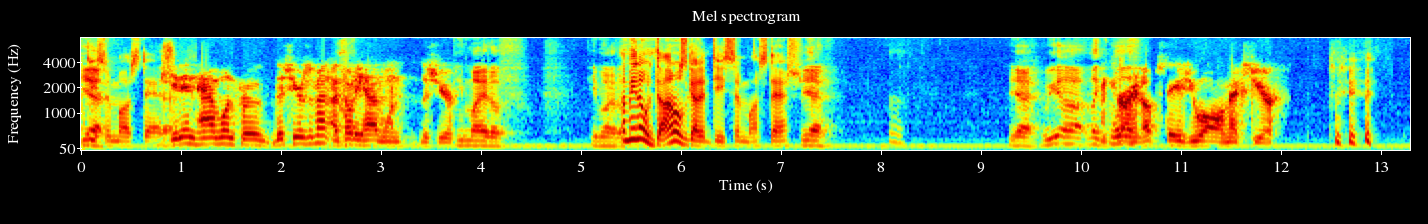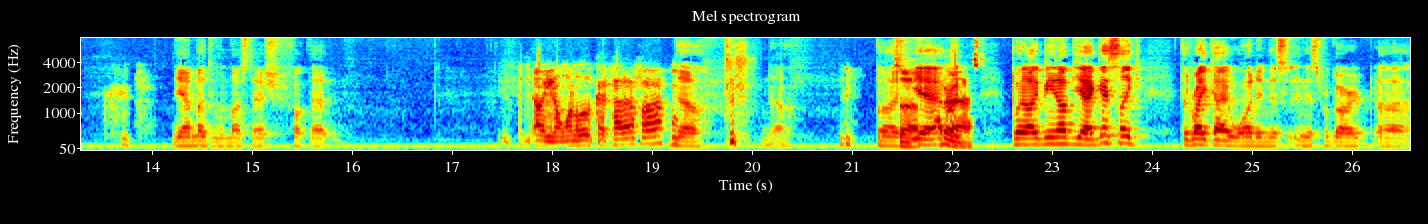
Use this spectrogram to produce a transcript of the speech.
Yeah. decent mustache. He didn't have one for this year's event. I thought he had one this year. He might have. He might have. I mean, O'Donnell's got a decent mustache. yeah. Yeah, we uh like I'm well, trying to upstage you all next year. Yeah, I'm not doing mustache. Fuck that. Oh, you don't want to look at pedophile? No, no. But So, yeah, I- ask. but I mean, yeah, I guess like the right guy won in this in this regard. Uh,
